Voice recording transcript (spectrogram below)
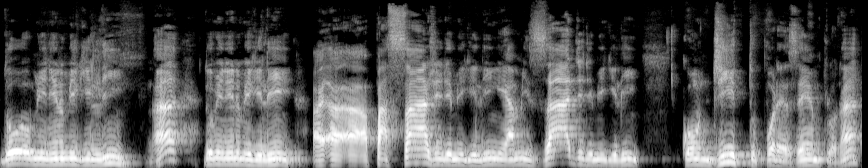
do menino Miguelin, né? do menino Miguelin, a, a, a passagem de Miguelin, a amizade de Miguelin com Dito, por exemplo, né?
